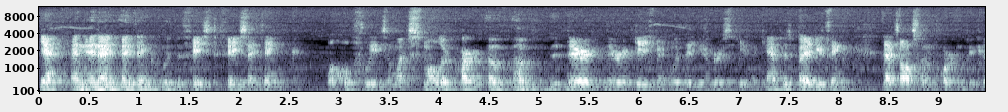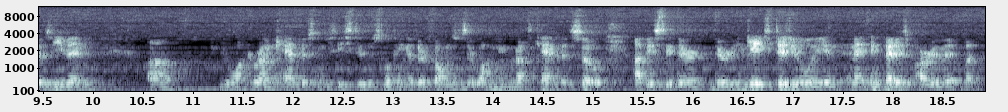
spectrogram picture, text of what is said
Yeah, and, and I, I think with the face-to-face, I think, well, hopefully it's a much smaller part of, of their, their engagement with the university and the campus, but I do think that's also important because even um, you walk around campus and you see students looking at their phones as they're walking across campus, so obviously they're, they're engaged digitally, and, and I think that is part of it, but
